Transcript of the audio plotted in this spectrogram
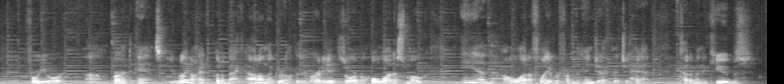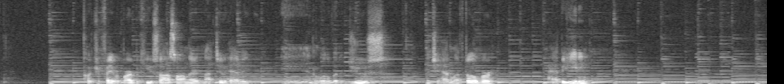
for your um, burnt ends. You really don't have to put them back out on the grill because they've already absorbed a whole lot of smoke and a whole lot of flavor from the inject that you had. Cut them into cubes, put your favorite barbecue sauce on there, not too heavy, and a little bit of juice that you had left over. Happy eating!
